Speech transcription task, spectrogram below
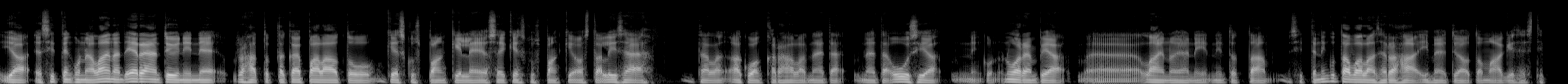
Ja, ja sitten kun nämä lainat erääntyy, niin ne rahat totta kai palautuu keskuspankille, jos ei keskuspankki osta lisää tällä akuankkarahalla näitä, näitä uusia niin kuin nuorempia ää, lainoja, niin, niin tota, sitten niin kuin tavallaan se raha imeytyy automaattisesti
